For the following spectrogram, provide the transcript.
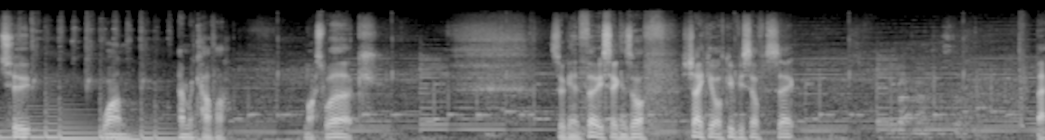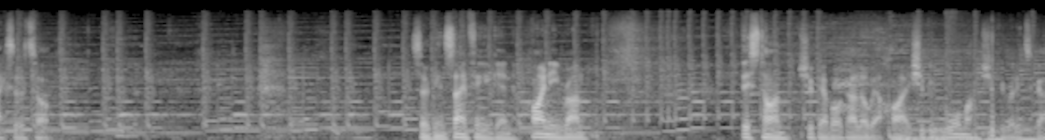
two, one, and recover. Nice work. So again, 30 seconds off. Shake it off, give yourself a sec. Back to the top. So again, same thing again. High knee run. This time, should be able to go a little bit higher. Should be warmer, should be ready to go.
